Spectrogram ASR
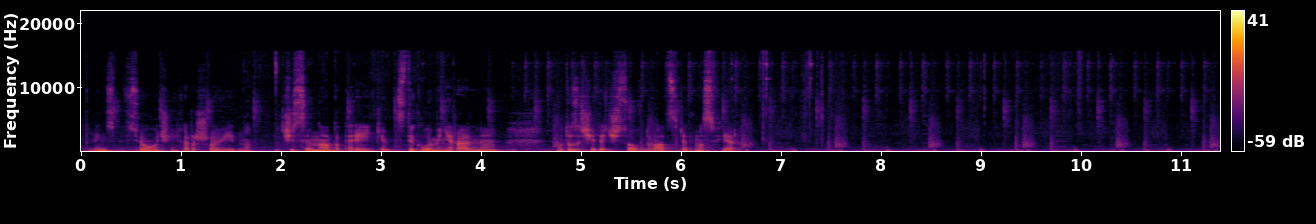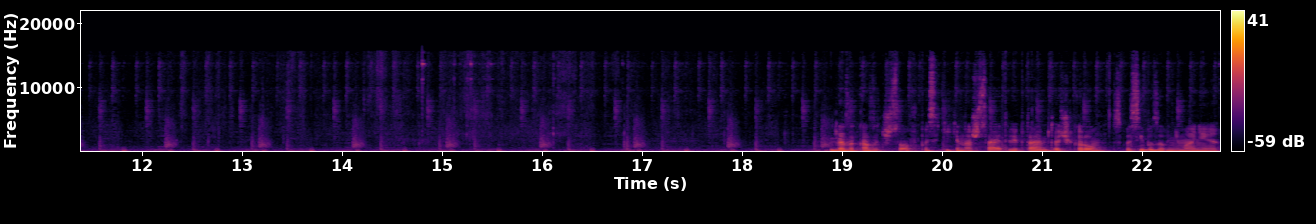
В принципе, все очень хорошо видно. Часы на батарейке, стекло минеральное. Водозащита часов 20 атмосфер. Для заказа часов посетите наш сайт viptime.ru. Спасибо за внимание.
